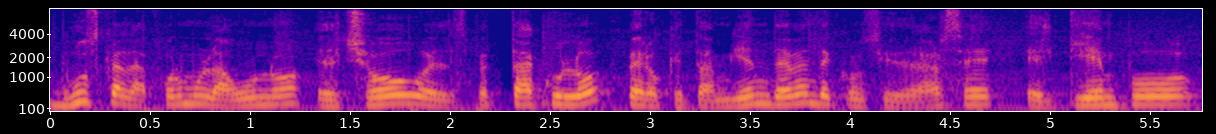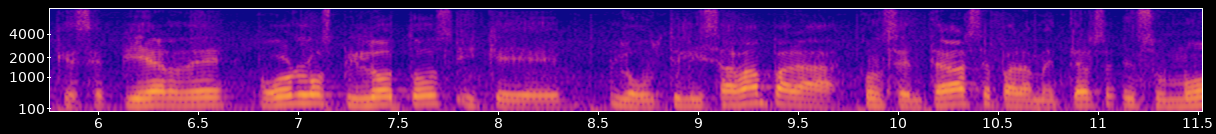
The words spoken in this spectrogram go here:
busca la Fórmula 1, el show, el espectáculo, pero que también deben de considerarse el tiempo que se pierde por los pilotos y que lo utilizaban para concentrarse, para meterse en su mojo,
